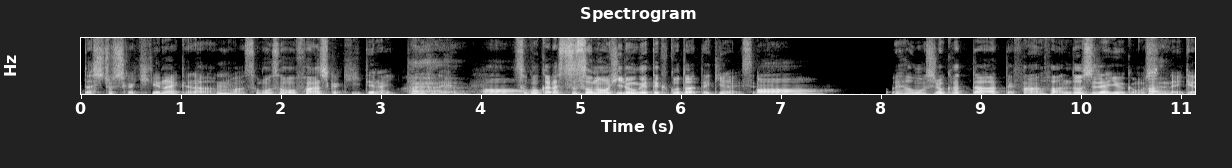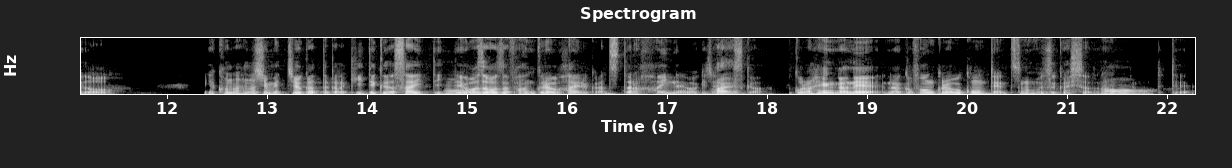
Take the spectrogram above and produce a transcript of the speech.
た人しか聞けないから、うんまあそもそもファンしか聞いてないっていうので、はいはいはい。そこから裾野を広げていくことはできないんですよ。あいや、面白かったってファン、ファン同士では言うかもしれないけど、い、や、この話めっちゃ良かったから聞いてくださいって言って、うんわざわざファンクラブ入るかっつったら入んないわけじゃないですか。そこら辺がね、なんかファンクラブコンテンツの難しさだなって思ってて。あ。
